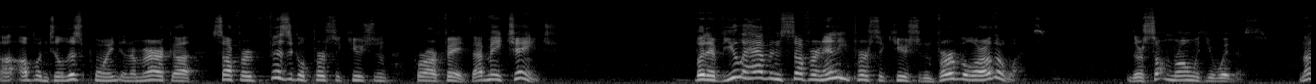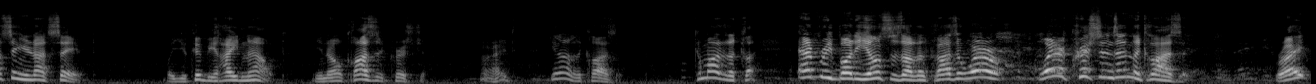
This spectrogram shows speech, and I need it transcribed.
uh, up until this point in America, suffered physical persecution for our faith. That may change. But if you haven't suffered any persecution, verbal or otherwise, there's something wrong with your witness. I'm not saying you're not saved, but you could be hiding out, you know, closet Christian. All right? Get out of the closet. Come out of the closet. Everybody else is out of the closet. Where, where are Christians in the closet? Right?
